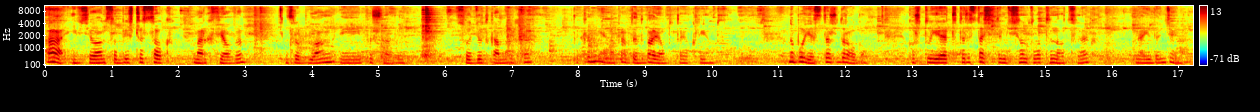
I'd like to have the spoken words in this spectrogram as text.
A, i wzięłam sobie jeszcze sok marchwiowy. Zrobiłam i pyszny był. Słodziutka marchew. Takie nie, naprawdę dbają tutaj o klientów. No bo jest też drogo. Kosztuje 470 zł nocleg na jeden dzień.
